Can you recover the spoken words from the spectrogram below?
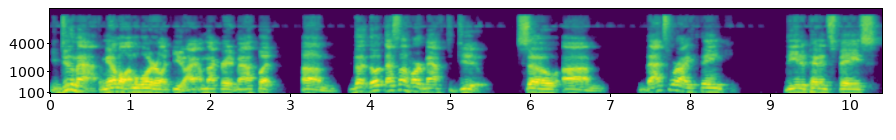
You do the math. I mean, I'm a, I'm a lawyer like you. I, am not great at math, but um, the, the, that's not hard math to do. So um, that's where I think the independent space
